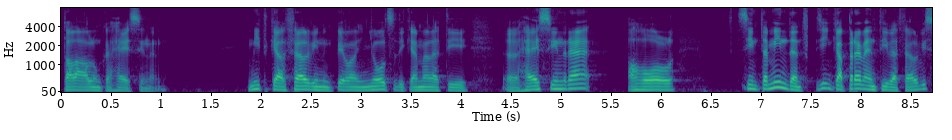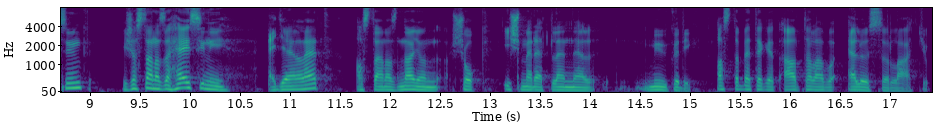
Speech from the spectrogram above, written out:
találunk a helyszínen. Mit kell felvinnünk például a 8. emeleti helyszínre, ahol szinte mindent inkább preventíve felviszünk, és aztán az a helyszíni egyenlet, aztán az nagyon sok ismeretlennel működik. Azt a beteget általában először látjuk.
